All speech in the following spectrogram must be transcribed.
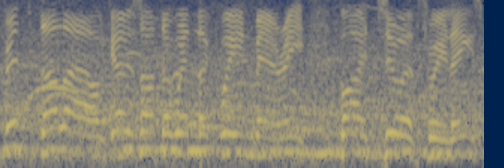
Bindalale goes on to win the Queen Mary by two or three lengths.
